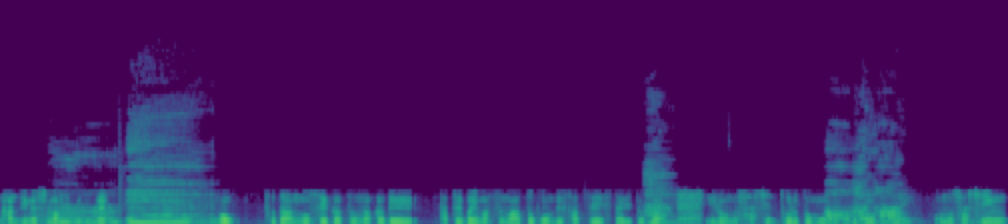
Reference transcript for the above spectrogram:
感じがしますけどね、えー、でも普段の生活の中で例えば今スマートフォンで撮影したりとか、はい、いろんな写真撮ると思うんですけど、はいはい、この写真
